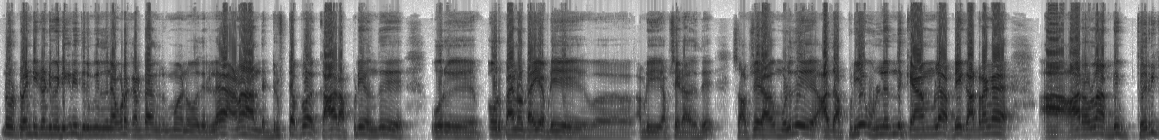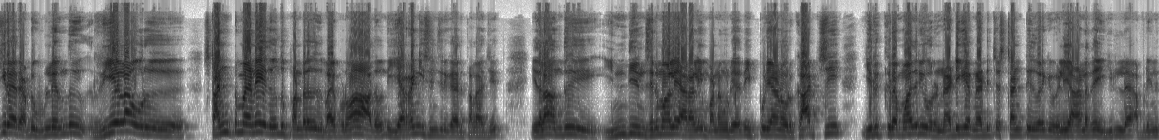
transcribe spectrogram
இன்னும் ஒரு டுவெண்ட்டி டுவெண்ட்டி ஃபைவ் டிகிரி திரும்பி இருந்தால் கூட கரெக்டாக இருந்திருக்குமோ என்னவோ தெரியல. ஆனால் அந்த ட்ரிஃப்ட் அப்போ கார் அப்படியே வந்து ஒரு ஒரு பேன் அவுட் ஆகி அப்படியே அப்படி அப்சைட் ஆகுது. ஸோ அப்சைட் ஆகும் பொழுது அது அப்படியே உள்ளேருந்து கேமில் அப்படியே காட்டுறாங்க. ஆரவெல்லாம் அப்படி தெரிக்கிறாரு. அப்படி உள்ளேருந்து ரியலாக ஒரு ஸ்டண்ட்மேனே இது வந்து பண்ணுறதுக்கு பயப்படுவான். அதை வந்து இறங்கி செஞ்சுருக்காரு தலாஜித். இதெல்லாம் வந்து இந்தியன் சினிமாலே யாராலையும் பண்ண முடியாது. இப்படியான ஒரு காட்சி இருக்கிற மாதிரி ஒரு நடிகர் நடித்த ஸ்டண்ட் இது வரைக்கும் வெளியானதே இல்லை அப்படின்னு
